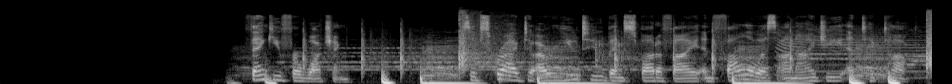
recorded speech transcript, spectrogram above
Thank you for watching. Subscribe to our YouTube and Spotify and follow us on IG and TikTok.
